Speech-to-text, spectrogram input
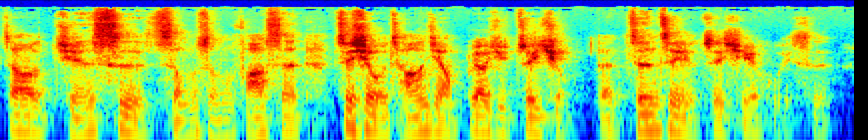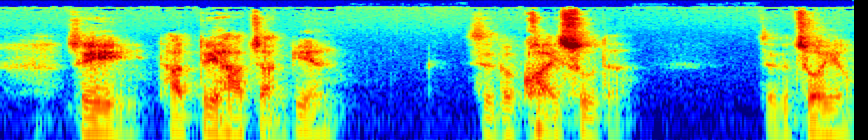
知道前世什么什么发生，这些我常常讲不要去追求，但真正有这些回事，所以他对他转变是个快速的这个作用，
